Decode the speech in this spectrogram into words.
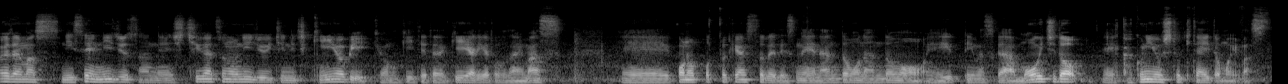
おはようございます。2023年7月の21日金曜日今日も聞いていただきありがとうございます、えー、このポッドキャストでですね何度も何度も、え言っていますがもう一度、え確認をしておきたいと思います。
